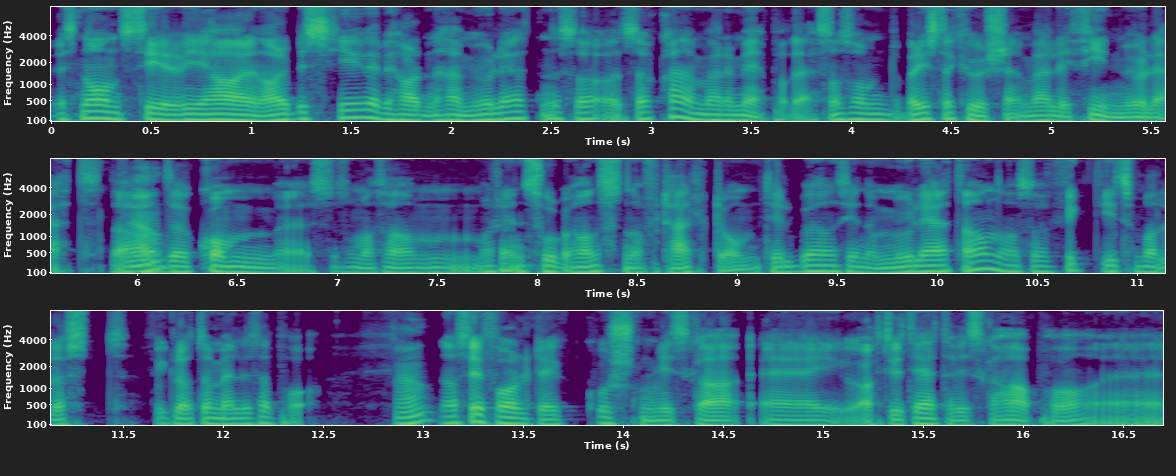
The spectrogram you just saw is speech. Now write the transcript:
Hvis noen sier vi har en arbeidsgiver, vi har denne muligheten, så, så kan de være med på det. Sånn som Baristakurset er en veldig fin mulighet. Da Ja. kom eh, som han sa, Martin Solberg Hansen og fortalte om tilbudene sine og mulighetene, og så fikk de som hadde lyst, fikk lov til å melde seg på. Ja. Men også i forhold til hvordan vi skal, eh, aktiviteter vi skal ha på eh,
